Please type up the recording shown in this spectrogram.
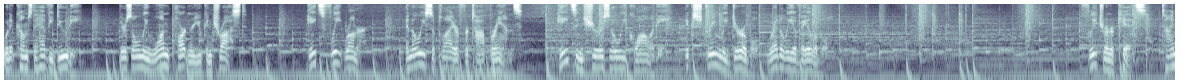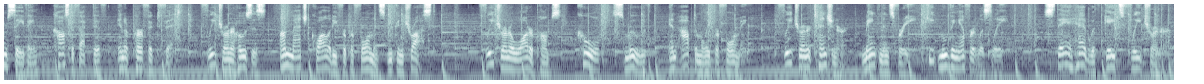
when it comes to heavy duty. There's only one partner you can trust. Gates FleetRunner, an OE supplier for top brands. Gates ensures OE quality, extremely durable, readily available. FleetRunner kits, time-saving, cost-effective, and a perfect fit. FleetRunner hoses, unmatched quality for performance you can trust. FleetRunner water pumps, cool, smooth, and optimally performing. FleetRunner tensioner, maintenance-free, keep moving effortlessly. Stay ahead with Gates FleetRunner.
